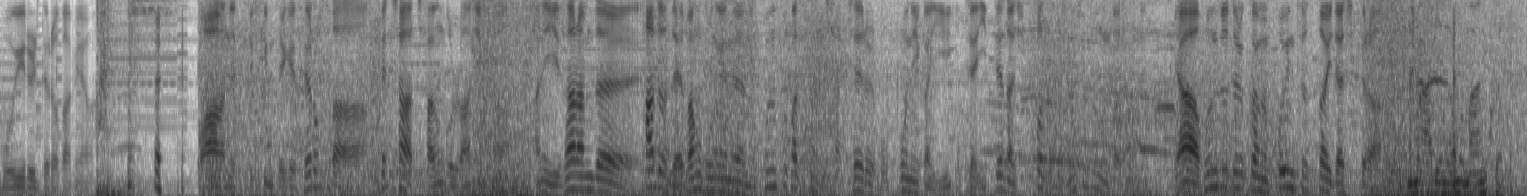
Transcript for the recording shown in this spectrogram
모의를 들어가며 와 근데 느낌 되게 새롭다. 회차 작은 걸로 하니까. 아니 이 사람들 하드 내 방송에는 훈수 같은 자체를 못 보니까 이, 진짜 이때다 싶어서 훈수 보는 거 같은데. 야 훈수 들 거면 포인트 써 이 자식들아. 말이 너무 많군.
